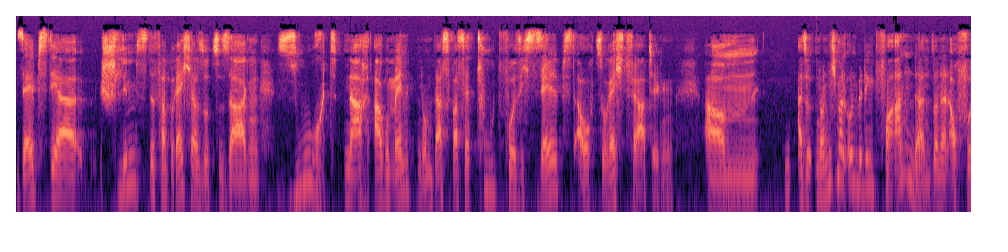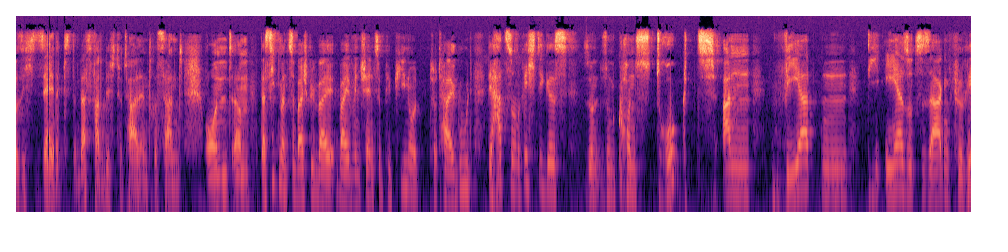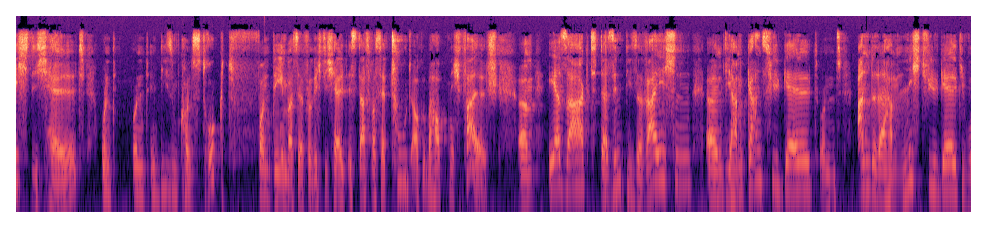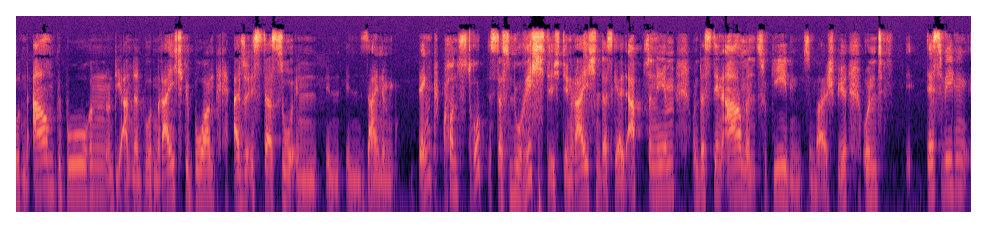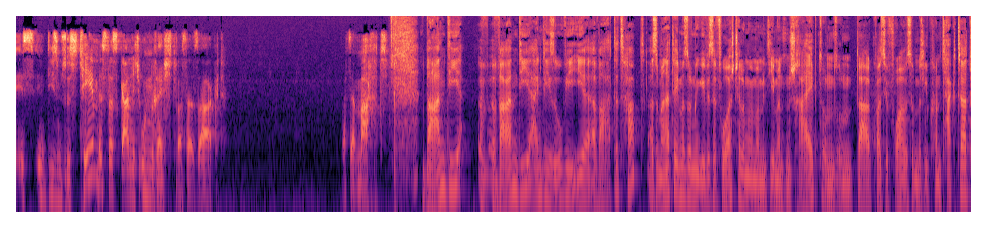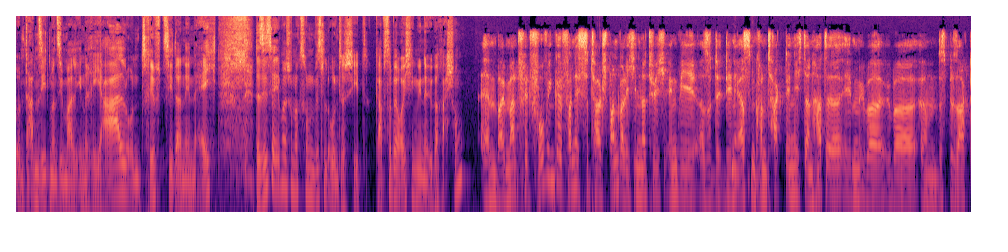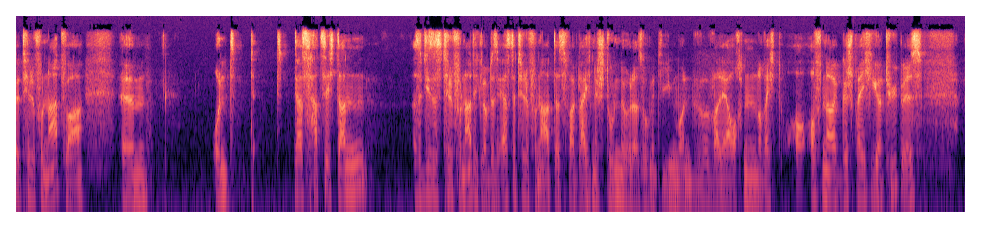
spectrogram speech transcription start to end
selbst der schlimmste Verbrecher sozusagen sucht nach Argumenten, um das, was er tut, vor sich selbst auch zu rechtfertigen. Ähm, also noch nicht mal unbedingt vor anderen, sondern auch vor sich selbst. Und das fand ich total interessant. Und ähm, das sieht man zum Beispiel bei, bei Vincenzo Pipino total gut. Der hat so ein richtiges, so, so ein Konstrukt an Werten, die er sozusagen für richtig hält und und in diesem Konstrukt von dem, was er für richtig hält, ist das, was er tut, auch überhaupt nicht falsch. Ähm, er sagt, da sind diese Reichen, ähm, die haben ganz viel Geld und andere haben nicht viel Geld, die wurden arm geboren und die anderen wurden reich geboren. Also ist das so in, in, in seinem Denkkonstrukt ist das nur richtig, den Reichen das Geld abzunehmen und das den Armen zu geben, zum Beispiel. Und deswegen ist in diesem System ist das gar nicht Unrecht, was er sagt. Was er macht. Waren die waren die eigentlich so, wie ihr erwartet habt? Also man hat ja immer so eine gewisse Vorstellung, wenn man mit jemandem schreibt und, und da quasi vorher so ein bisschen Kontakt hat und dann sieht man sie mal in real und trifft sie dann in echt. Das ist ja immer schon noch so ein bisschen Unterschied. Gab es da bei euch irgendwie eine Überraschung? Ähm, bei Manfred Vorwinkel fand ich es total spannend, weil ich ihn natürlich irgendwie, also den ersten Kontakt, den ich dann hatte, eben über, über ähm, das besagte Telefonat war. Ähm, und das hat sich dann also dieses Telefonat, ich glaube, das erste Telefonat, das war gleich eine Stunde oder so mit ihm und weil er auch ein recht offener, gesprächiger Typ ist.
